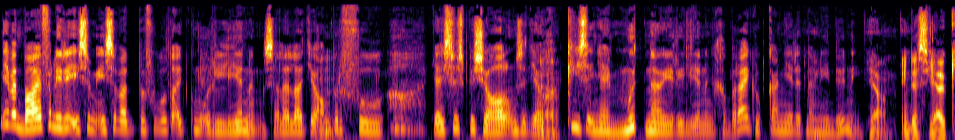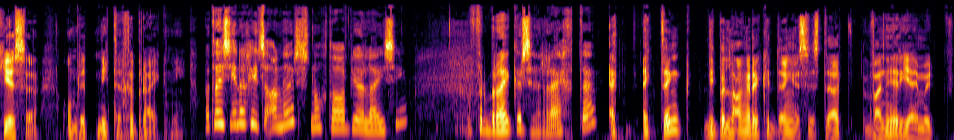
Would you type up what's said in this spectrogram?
Nee, want baie van hierdie SMS'e wat byvoorbeeld uitkom oor lenings, hulle laat jou hmm. amper voel, oh, jy's so spesiaal, ons het jou ja. gekies en jy moet nou hierdie lening gebruik. Hoe kan jy dit nou nie doen nie? Ja, en dis jou keuse om dit nie te gebruik nie. Wat is enigiets anders nog daar op jou lysie? Verbruikersregte? Ek ek dink die belangrike ding is is dat wanneer jy moet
